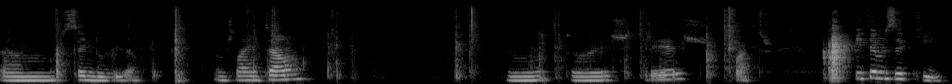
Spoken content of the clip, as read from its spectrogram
Um, sem dúvida. Vamos lá então. Um, dois, três, quatro. E temos aqui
